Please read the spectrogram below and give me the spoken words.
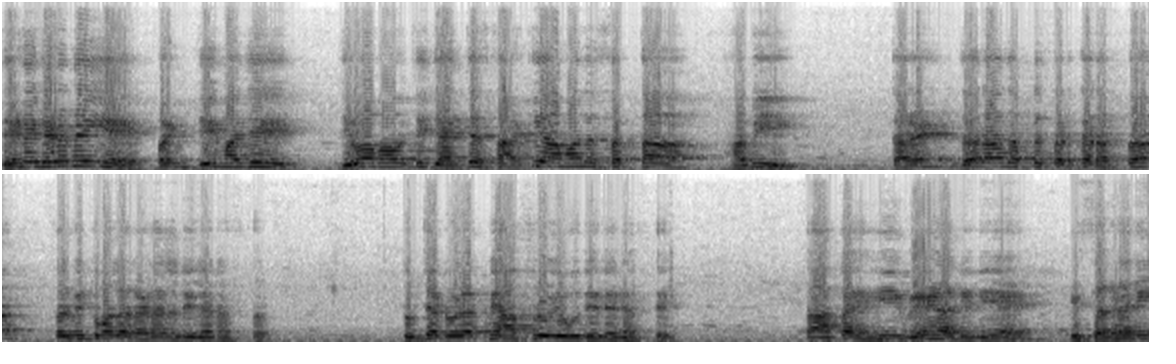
देणं घेणं नाहीये पण जे माझे जीवाभावचे ज्यांच्यासाठी आम्हाला सत्ता हवी कारण जर आज आपलं सरकार असतं तर मी तुम्हाला रडायला दिलं नसतं. तुमच्या डोळ्यात मी आसरू येऊ दिले नसते. तर आता ही वेळ आलेली आहे की सगळ्यांनी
